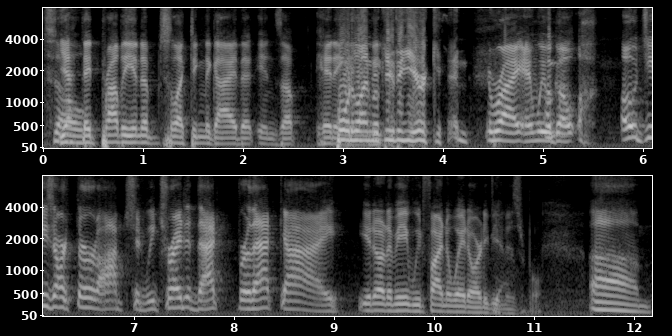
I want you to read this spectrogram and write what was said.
so yeah. They'd probably end up selecting the guy that ends up hitting. borderline rookie of the year again. Right, and we would go, "Oh, OG's our third option. We traded that for that guy. You know what I mean? We'd find a way to already be Yeah. miserable. Um,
